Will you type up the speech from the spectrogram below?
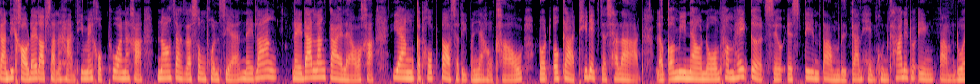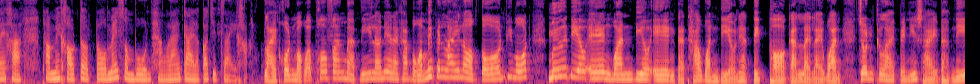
การที่เขาได้รับสารอาหารที่ไม่ครบถ้วนนะคะ นอกจากจะส่งผลเสียในร่างในด้านร่างกายแล้วอะค่ะ ยังกระทบต่อสติปัญญาของเขา ลดโอกาสที่เด็กจะฉลาด แล้วก็มีแนวโน้มทำให้เกิดเซลล์เอสตีมต่ำหรือการเห็นคุณค่าในตัวเองต่ำด้วยค่ะทำให้เขาเติบโตไม่สมบูรณ์ทางร่างกายแล้วก็จิตใจค่ะ หลายคนบอกว่าพอฟังแบบนี้แล้วเนี่ยนะครับบอกว่าไม่เป็นไรหรอกโตนพี่มด มื้อเดียวเอง วันเดียวเอง แต่ถ้าวันเดียวเนี่ยติดต่อกันหลาย ๆ วัน จนกลายเป็นนิสัยแบบนี้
